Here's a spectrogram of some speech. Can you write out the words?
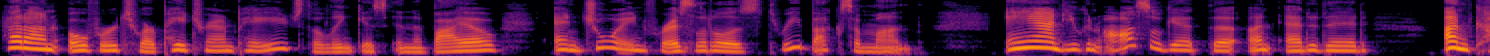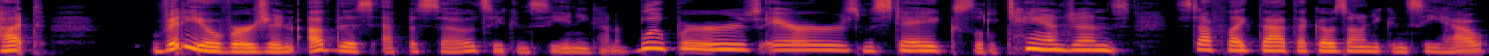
head on over to our Patreon page. The link is in the bio and join for as little as three bucks a month. And you can also get the unedited, uncut video version of this episode so you can see any kind of bloopers, errors, mistakes, little tangents, stuff like that that goes on. You can see how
